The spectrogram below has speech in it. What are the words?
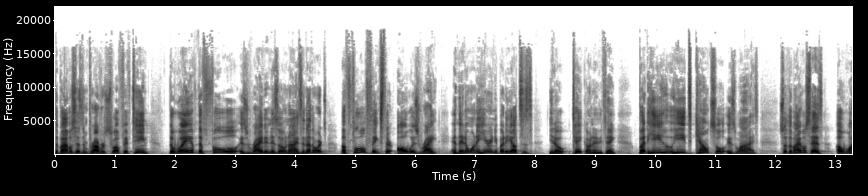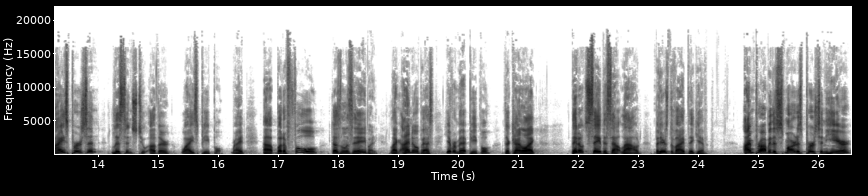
The Bible says in Proverbs 12 15, the way of the fool is right in his own eyes. In other words, a fool thinks they're always right and they don't want to hear anybody else's, you know, take on anything. But he who heeds counsel is wise. So the Bible says a wise person listens to other wise people, right? Uh, but a fool doesn't listen to anybody. Like I know best. You ever met people? They're kind of like, they don't say this out loud, but here's the vibe they give. I'm probably the smartest person here,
